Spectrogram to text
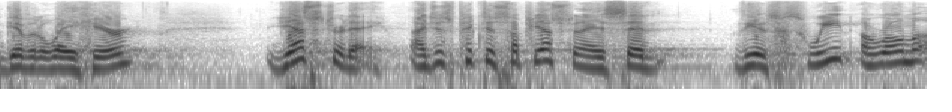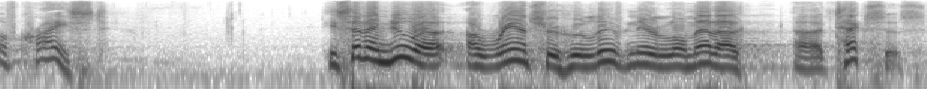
give it away here. yesterday, I just picked this up yesterday. I said, the sweet aroma of Christ. He said, I knew a, a rancher who lived near Lometa, uh, Texas.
